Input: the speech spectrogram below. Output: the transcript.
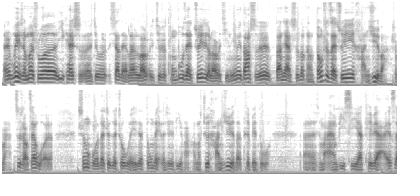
但是为什么说一开始就下载了老，就是同步在追这个老友记呢？因为当时大家也知道，可能都是在追韩剧吧，是吧？至少在我生活的这个周围的东北的这个地方，可能追韩剧的特别多。呃，什么 MBC 啊、KBS、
